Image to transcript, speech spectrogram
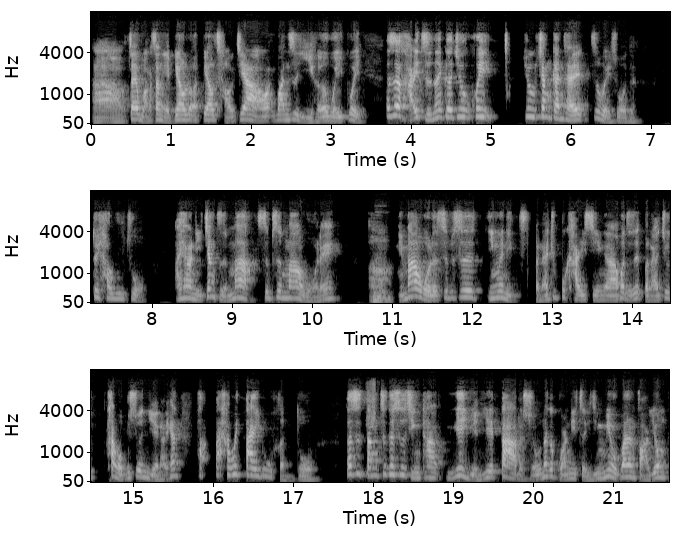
啊，在网上也不要乱不要吵架哦，万事以和为贵。但是孩子那个就会，就像刚才志伟说的，对号入座。哎呀，你这样子骂是不是骂我嘞？啊、嗯你骂我了是不是因为你本来就不开心啊，或者是本来就看我不顺眼啊？你看他他他会带入很多，但是当这个事情它越演越大的时候，那个管理者已经没有办法用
